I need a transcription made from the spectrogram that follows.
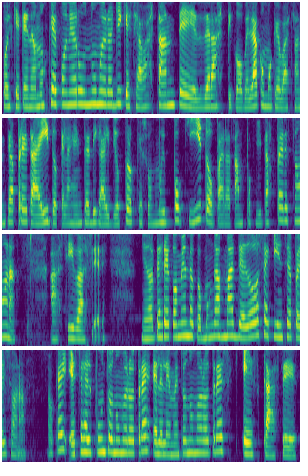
Porque tenemos que poner un número allí que sea bastante drástico, ¿verdad? Como que bastante apretadito, que la gente diga, ay Dios, pero que son muy poquitos para tan poquitas personas. Así va a ser. Yo no te recomiendo que pongas más de 12, 15 personas. ¿Ok? Ese es el punto número 3. El elemento número 3, escasez.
